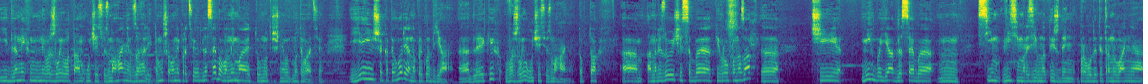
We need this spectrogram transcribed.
і для них не важливо там участь у змаганнях взагалі, тому що вони працюють для себе, вони мають ту внутрішню мотивацію. І є інша категорія, наприклад, я, е, для яких важлива участь у змаганнях. Тобто, е, аналізуючи себе півроку назад, чи міг би я для себе 7-8 разів на тиждень проводити тренування,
